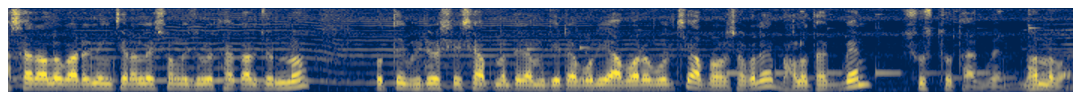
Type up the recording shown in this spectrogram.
আশার আলো গার্ডেনিং চ্যানেলের সঙ্গে জুড়ে থাকার জন্য প্রত্যেক ভিডিও শেষে আপনাদের আমি যেটা বলি, আবারও বলছি, আপনারা সকলে ভালো থাকবেন, সুস্থ থাকবেন। ধন্যবাদ।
